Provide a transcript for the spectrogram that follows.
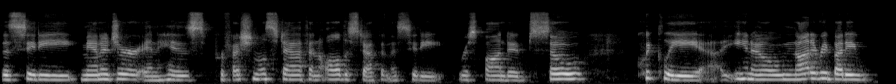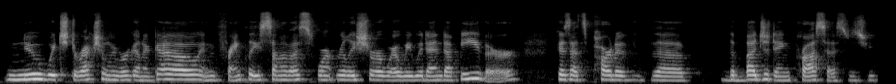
the city manager and his professional staff and all the staff in the city responded so quickly, uh, you know, not everybody knew which direction we were going to go. And frankly, some of us weren't really sure where we would end up either, because that's part of the the budgeting process is you,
